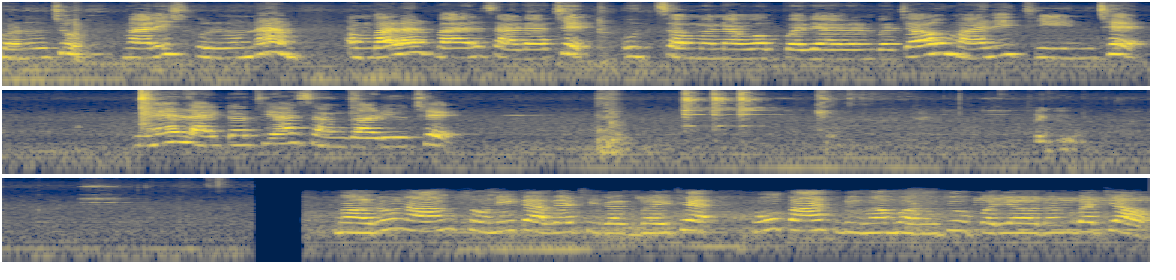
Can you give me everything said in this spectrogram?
ભણું છું. મારી સ્કૂલનું નામ અંબાલાલ બાલ શાળા છે. ઉત્સવ મનાવો પર્યાવરણ બચાવો મારી થીમ છે. મેં લાઇટોથી આ સંગાડ્યું છે. મારું નામ સોની કાવ્યા ચિરકભાઈ છે. હું પાંચ બીમાં ભણું છું. પર્યાવરણ બચાવો.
